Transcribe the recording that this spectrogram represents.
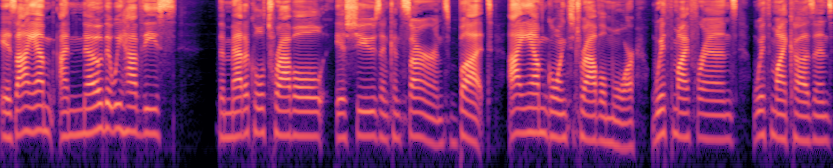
is I am I know that we have these the medical travel issues and concerns, but I am going to travel more with my friends, with my cousins.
